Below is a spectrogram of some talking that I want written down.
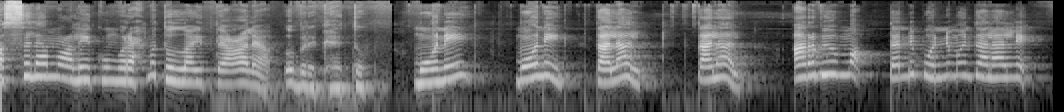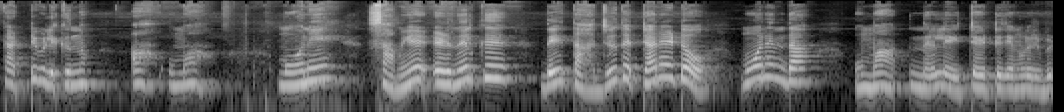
അസ്സലാമു അലൈക്കും വറഹ്മത്തുള്ളാഹി തആല ഉബ്രഖത്തു മോനെ മോനെ തലാൽ തലാൽ. അറബി ഉമ്മ തന്റെ പൊന്നുമോൻ തലാലിനെ തട്ടി വിളിക്കുന്നു. ആ ഉമ്മ. മോനെ സമയം എഴുന്നേൽക്ക്. ദേ താജ് തെറ്റാനായിട്ടോ. മോനെന്താ? ഉമ്മ ഇന്നലെ ലേറ്റായിട്ട് ഞങ്ങൾ ഒരു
